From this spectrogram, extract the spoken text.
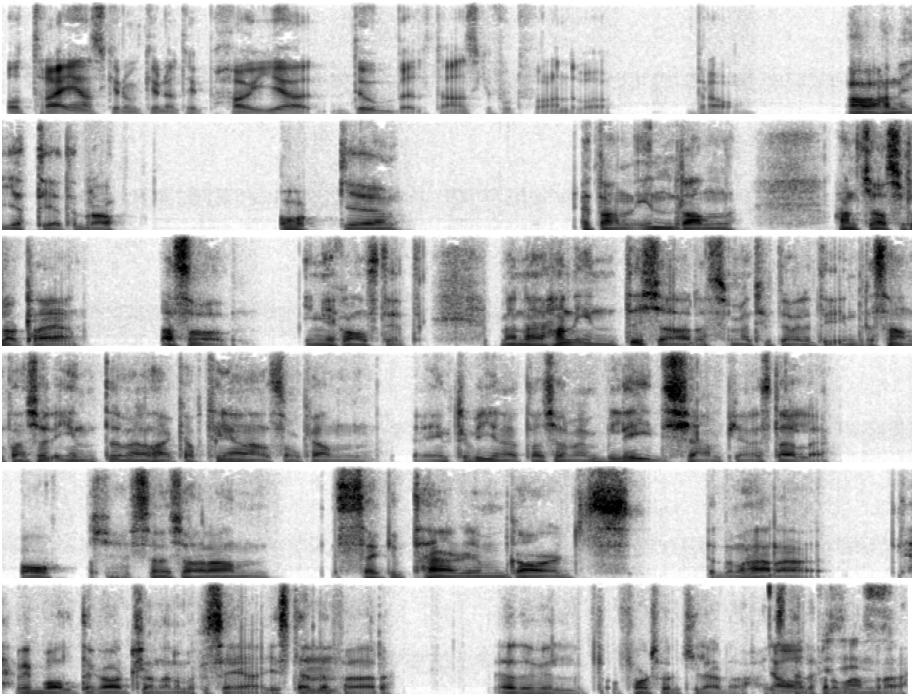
Och Trajan skulle de kunna typ höja dubbelt och han skulle fortfarande vara bra. Ja, han är jätte, jättebra. Och eh, han Indran, han kör såklart Trajan. Alltså, inget konstigt. Men när han inte kör, som jag tyckte var lite intressant, han kör inte med den här kaptenen som kan eh, intervena, utan han kör med en Blade Champion istället. Och sen kör han Secretarium Guards, de här eh, Heavy Bolter Guardsen, eller man ska säga, istället Mm. för, ja det är väl Fortwell killar då, istället för de andra.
